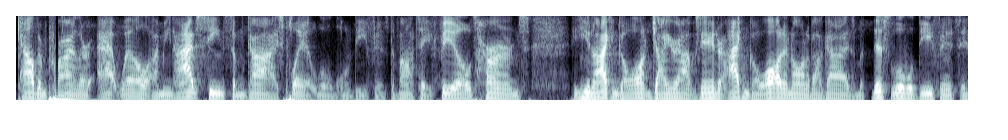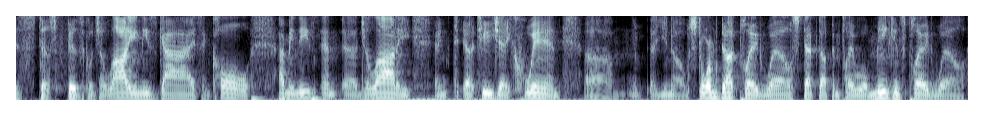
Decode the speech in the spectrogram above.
Calvin Pryor, Atwell. I mean, I've seen some guys play at Louisville on defense. Devontae Fields, Hearns, you know, I can go on, Jaire Alexander, I can go on and on about guys, but this Louisville defense is just physical. Gillotte and these guys, and Cole, I mean, these, and uh, Gillotte and uh, TJ Quinn, um, you know, Storm Duck played well, stepped up and played well. Minkins played well.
